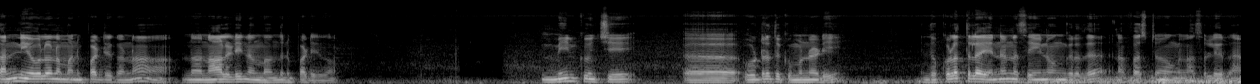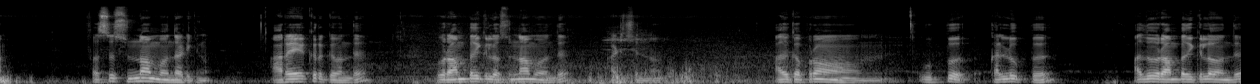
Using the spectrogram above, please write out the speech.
தண்ணி எவ்வளோ நம்ம நிப்பாட்டியிருக்கோம்னா நாலு அடி நம்ம வந்து நிப்பாட்டியிருக்கோம் மீன் குஞ்சு விடுறதுக்கு முன்னாடி இந்த குளத்தில் என்னென்ன செய்யணுங்கிறத நான் ஃபஸ்ட்டு உங்களுக்கு நான் சொல்லிடுறேன். ஃபஸ்ட்டு சுண்ணாம்பு வந்து அடிக்கணும். அரை ஏக்கருக்கு வந்து ஒரு ஐம்பது கிலோ சுண்ணாம்பு வந்து அடிச்சிடணும். அதுக்கப்புறம் உப்பு கல் உப்பு அது ஒரு ஐம்பது கிலோ வந்து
